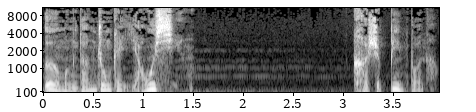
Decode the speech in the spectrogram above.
噩梦当中给摇醒。可是并不能。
